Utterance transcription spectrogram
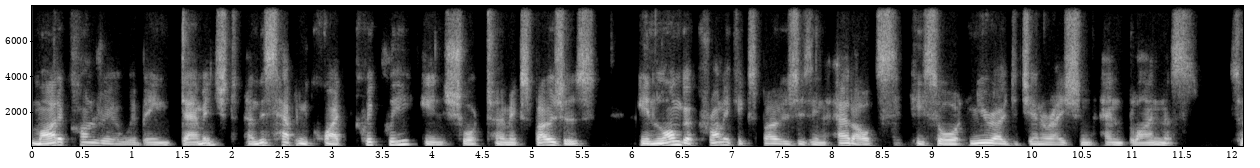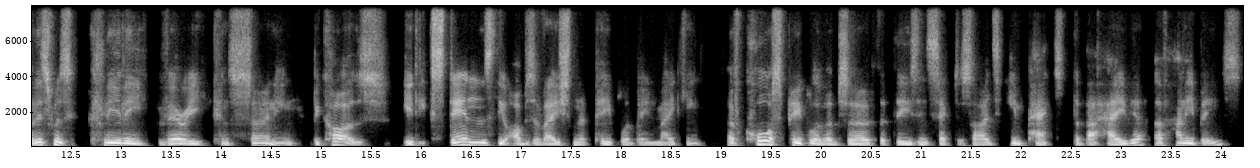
Mitochondria were being damaged, and this happened quite quickly in short term exposures. In longer chronic exposures in adults, he saw neurodegeneration and blindness. So this was clearly very concerning because it extends the observation that people have been making. Of course, people have observed that these insecticides impact the behavior of honeybees.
